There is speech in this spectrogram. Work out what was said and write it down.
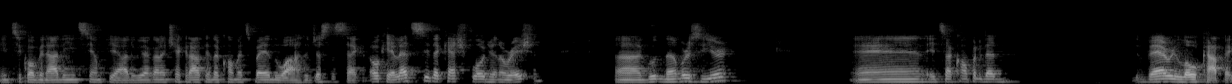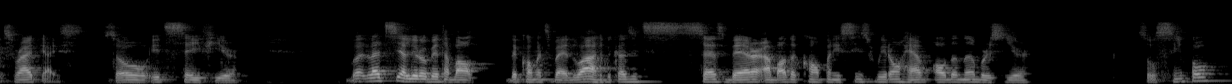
índice combinado e índice ampliado. We are going to check it out in the comments by Eduardo. Just a second. Okay, let's see the cash flow generation. Uh, good numbers here. And it's a company that very low capex, right, guys? So it's safe here. But let's see a little bit about the comments by Eduardo because it says better about the company since we don't have all the numbers here. So simple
